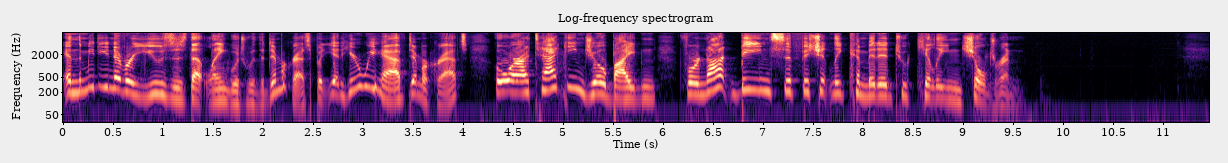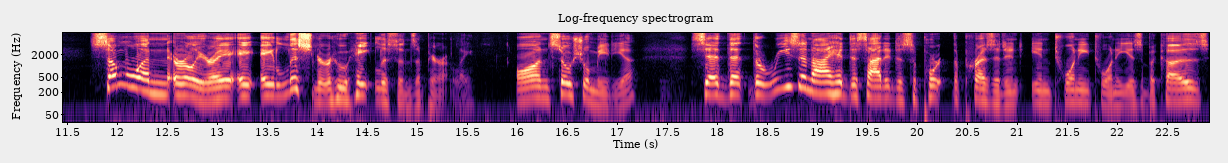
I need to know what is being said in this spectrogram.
and the media never uses that language with the Democrats. But yet here we have Democrats who are attacking Joe Biden for not being sufficiently committed to killing children someone earlier, a, a, listener who hate listens apparently on social media, said that the reason I had decided to support the president in 2020 is because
